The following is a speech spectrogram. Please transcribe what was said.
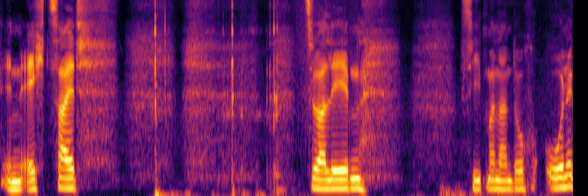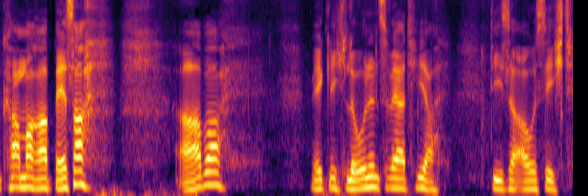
in Echtzeit zu erleben. Sieht man dann doch ohne Kamera besser. Aber wirklich lohnenswert hier, diese Aussicht.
